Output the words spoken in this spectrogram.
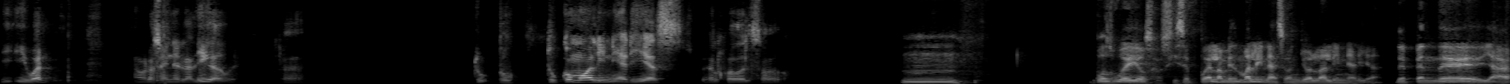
Y, y bueno, ahora se viene la liga, güey. O sea, ¿tú, tú, ¿Tú cómo alinearías el juego del sábado? Mm, pues, güey, o sea, si se puede la misma alineación, yo la alinearía. Depende, ya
